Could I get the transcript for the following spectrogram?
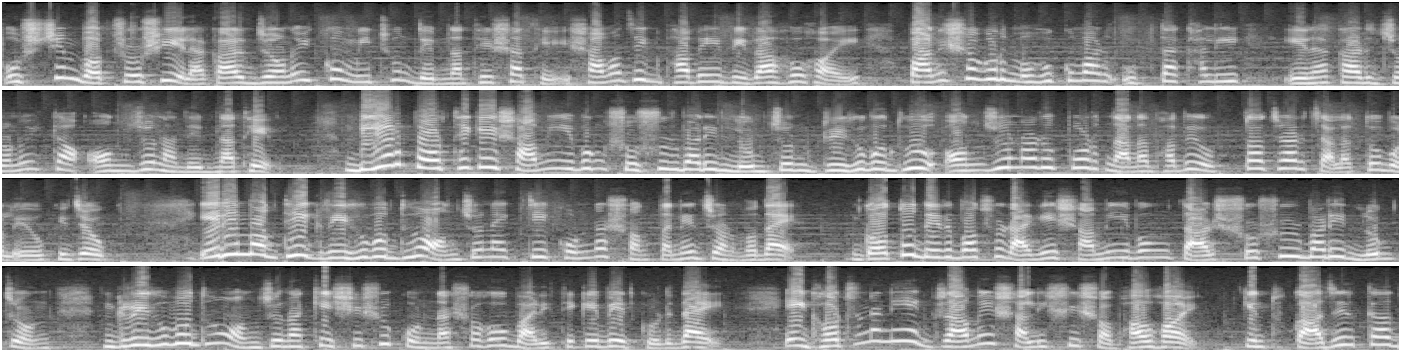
পশ্চিম বটরশি এলাকার জনৈক মিঠুন দেবনাথের সাথে সামাজিকভাবে বিবাহ হয় পানিসাগর মহকুমার উপ্তাখালী এলাকার জনৈকা অঞ্জনা দেবনাথের। বিয়ের পর থেকে স্বামী এবং শ্বশুরবাড়ির লোকজন গৃহবধূ অঞ্জনার উপর নানাভাবে অত্যাচার চালাতো বলে অভিযোগ। এরই মধ্যে গৃহবধূ অঞ্জনা একটি কন্যা সন্তানের জন্ম দেয়। গত দেড় বছর আগে স্বামী এবং তার শ্বশুরবাড়ির লোকজন গৃহবধূ অঞ্জনাকে শিশু কন্যা সহ বাড়ি থেকে বের করে দেয়। এই ঘটনা নিয়ে গ্রামে সালিশি সভাও হয়, কিন্তু কাজের কাজ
